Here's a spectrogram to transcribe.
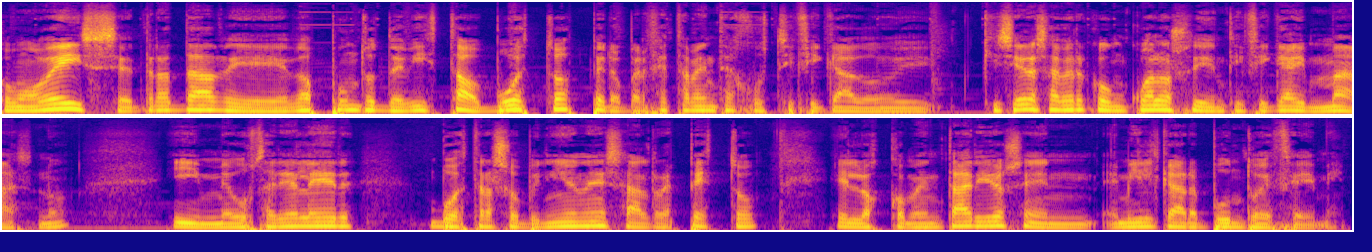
Como veis, se trata de dos puntos de vista opuestos, pero perfectamente justificados. Quisiera saber con cuál os identificáis más, ¿no? Y me gustaría leer vuestras opiniones al respecto en los comentarios en emilcar.fm.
